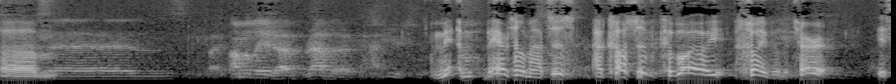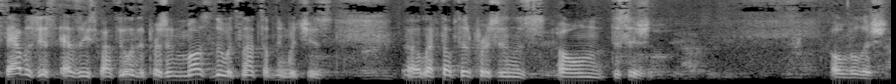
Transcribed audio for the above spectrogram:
Um, Be'er matzahs, Hakosav Kavoy Chayva. The Torah establishes as a responsibility the person must do. It's not something which is uh, left up to the person's own decision, own volition.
